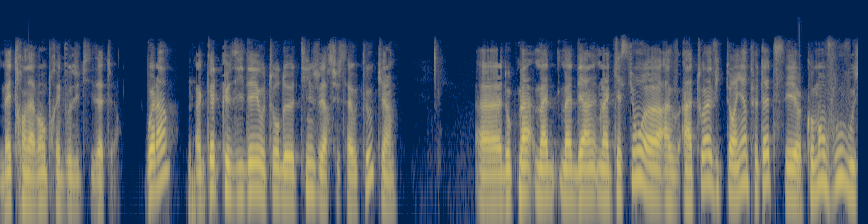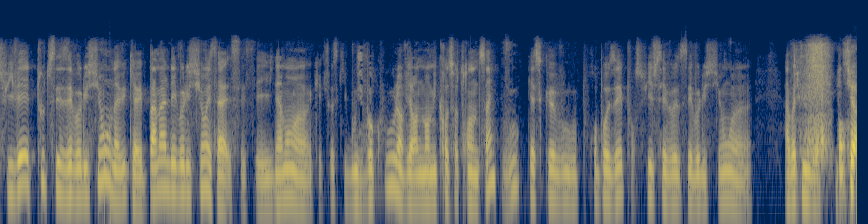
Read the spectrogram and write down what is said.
mettre en avant auprès de vos utilisateurs. Voilà, mmh. quelques idées autour de Teams versus Outlook. Euh, donc ma, ma, ma, question euh, à, toi, Victorien, peut-être, c'est euh, comment vous, vous suivez toutes ces évolutions? On a vu qu'il y avait pas mal d'évolutions et c'est évidemment quelque chose qui bouge beaucoup, l'environnement Microsoft 365. Vous, qu'est-ce que vous proposez pour suivre ces, évolutions à votre niveau? Bien sûr,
